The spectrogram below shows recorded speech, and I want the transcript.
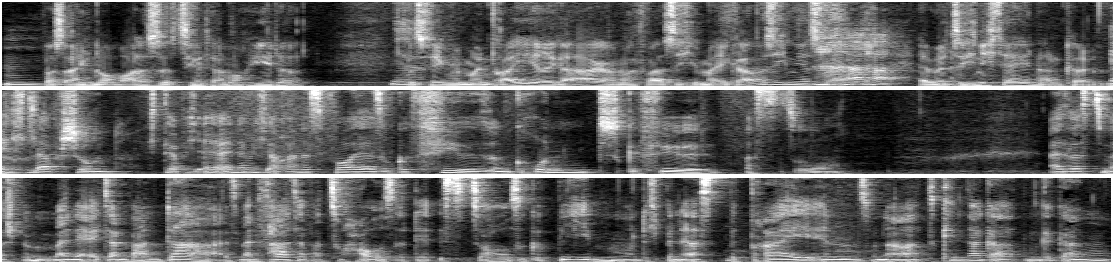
was eigentlich normal ist, erzählt einem auch jeder. Ja. Deswegen, wenn mein Dreijähriger Ärger macht, weiß ich immer, egal was ich mir sage, er wird sich nicht erinnern können. Ich glaube schon. Ich glaube, ich erinnere mich auch an das vorher, so Gefühl, so ein Grundgefühl, was so. Also was zum Beispiel, meine Eltern waren da, also mein Vater war zu Hause, der ist zu Hause geblieben und ich bin erst mit drei in so eine Art Kindergarten gegangen,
